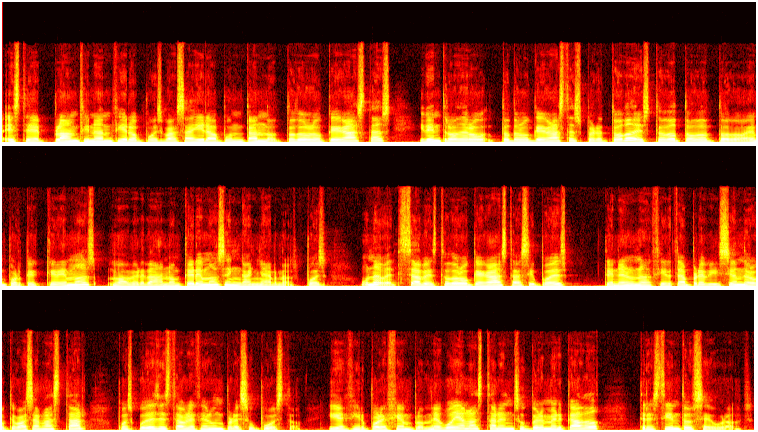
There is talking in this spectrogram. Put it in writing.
este plan financiero pues vas a ir apuntando todo lo que gastas y dentro de todo lo que gastas, pero todo es todo, todo, todo, ¿eh? porque queremos la verdad, no queremos engañarnos. Pues una vez sabes todo lo que gastas y puedes tener una cierta previsión de lo que vas a gastar, pues puedes establecer un presupuesto y decir, por ejemplo, me voy a gastar en supermercado 300 euros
